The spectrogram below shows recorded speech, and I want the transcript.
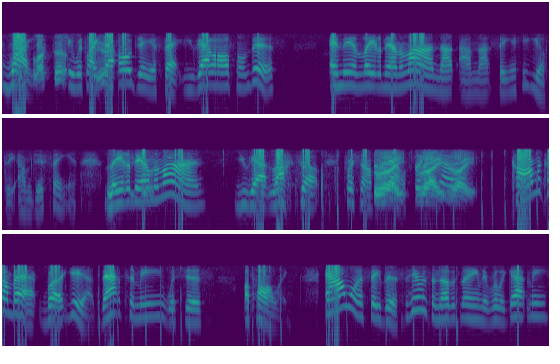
right, locked up. it was like yeah. that OJ effect. You got off on this, and then later down the line, not I'm not saying he guilty. I'm just saying later He down the line, you got locked up for something Right, else. So, right, you know, right. karma come back. But yeah, that to me was just appalling. And I want to say this. Here is another thing that really got me.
